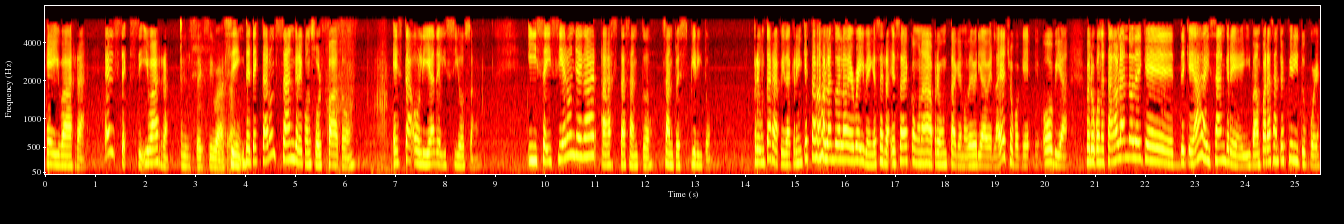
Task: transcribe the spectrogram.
e Ibarra. El sexy Ibarra. El sexy barra. Sí, detectaron sangre con su olfato. Esta olía deliciosa. Y se hicieron llegar hasta Santo, Santo Espíritu. Pregunta rápida, ¿creen que estaban hablando de la de Raven? Esa, esa es como una pregunta que no debería haberla hecho porque es obvia. Pero cuando están hablando de que, de que hay sangre y van para Santo Espíritu, pues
